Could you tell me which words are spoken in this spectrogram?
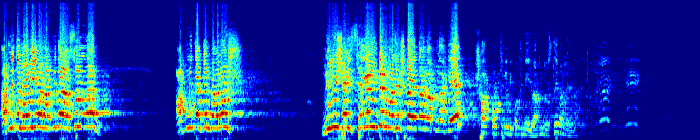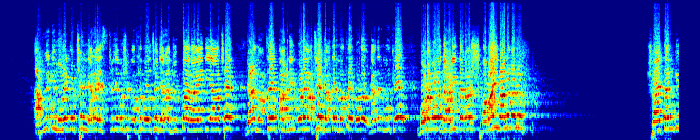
আপনি তো নবী নন, আপনি তো রাসুল নন। আপনি তো একজন মানুষ নিমিষেই সেকেন্ডের মাঝে শয়তান আপনাকে সৎ পথ থেকে বিপথে নিয়ে যাবে। আপনি বুঝতেই পারবেন না। আপনি কি মনে করছেন যারা স্টেজে বসে কথা বলছে, যারা জুব্বা গায়ে দিয়ে আছে, যারা মাথায় পাগড়ি পরে আছে, যাদের মাথায় বড়, যাদের মুখে বড় বড় দাড়ি, তারা সবাই ভালো মানুষ। শয়তানকে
